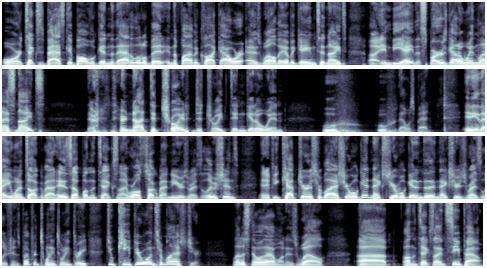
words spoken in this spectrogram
or Texas basketball, we'll get into that a little bit in the five o'clock hour as well. They have a game tonight. Uh, NBA, the Spurs got a win last night. They're they're not Detroit. Detroit didn't get a win. Ooh, Ooh, that was bad. Any of that you want to talk about, hit us up on the text line. We're also talking about New Year's resolutions. And if you kept yours from last year, we'll get next year. We'll get into the next year's resolutions. But for 2023, did you keep your ones from last year? Let us know that one as well. Uh, on the text line, CPOW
